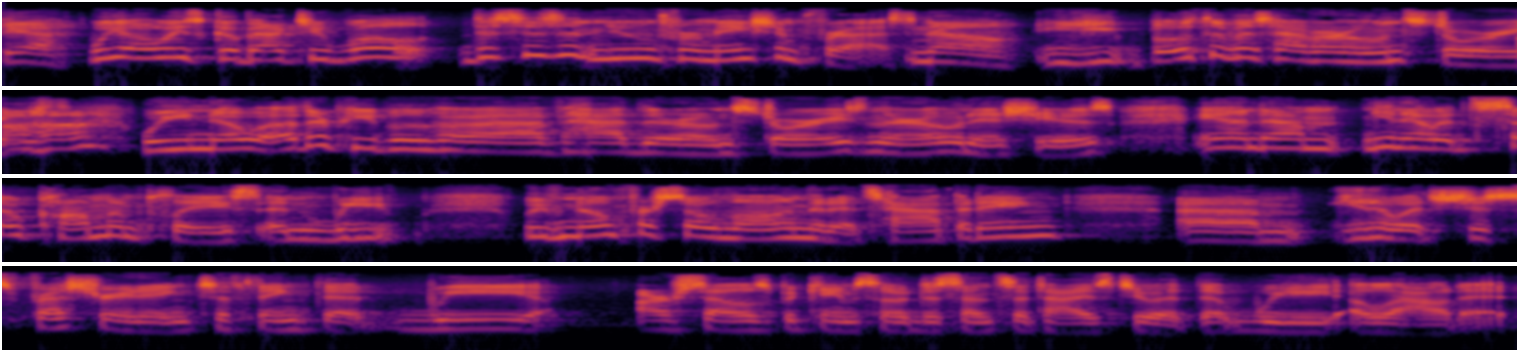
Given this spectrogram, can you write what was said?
Yeah. we always go back to, well, this isn't new information for us. No. you, both of us have our own stories. Uh-huh. We know other people who have had their own stories and their own issues, and um, you know, it's so commonplace, and we we've known for so long that it's happening. Um, you know, it's just frustrating to think that we ourselves became so desensitized to it that we allowed it.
